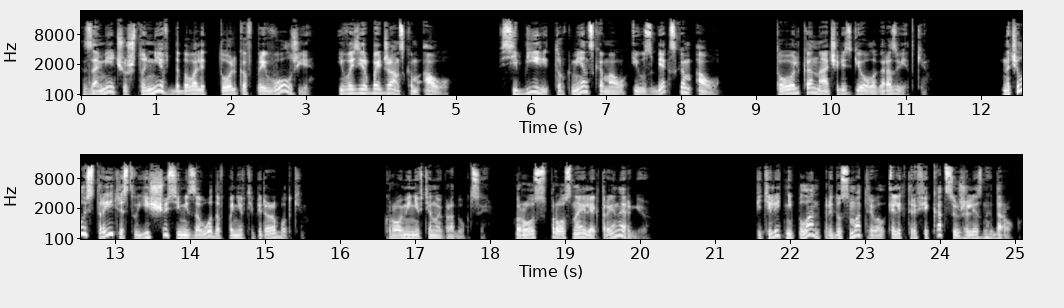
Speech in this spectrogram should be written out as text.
Замечу, что нефть добывали только в Приволжье и в азербайджанском АО. В Сибири, туркменском АО и узбекском АО только начались геологоразведки. Началось строительство еще семи заводов по нефтепереработке. Кроме нефтяной продукции, рос спрос на электроэнергию. Пятилетний план предусматривал электрификацию железных дорог.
